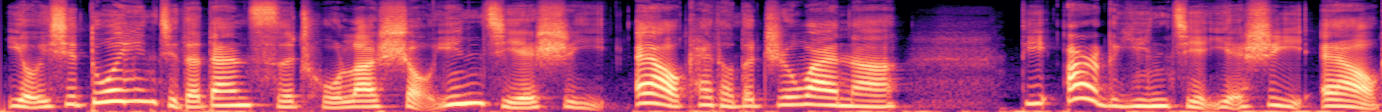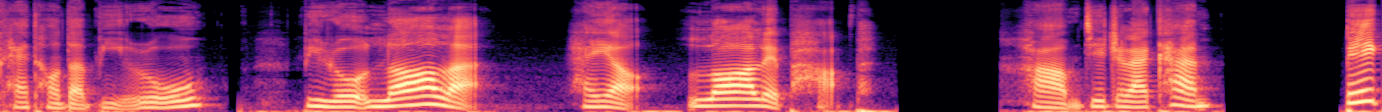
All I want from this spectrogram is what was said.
有一些多音节的单词，除了首音节是以 L 开头的之外呢，第二个音节也是以 L 开头的，比如比如 Lola，还有 Lollipop。好，我们接着来看 Big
